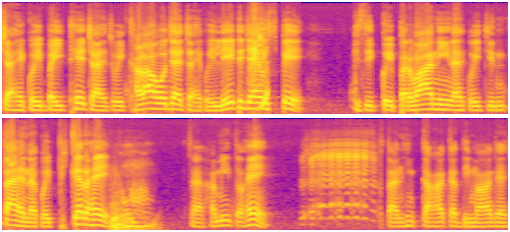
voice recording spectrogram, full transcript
चाहे कोई बैठे चाहे कोई खड़ा हो जाए चाहे कोई लेट जाए उस पे। किसी को कोई परवाह नहीं ना कोई चिंता है ना कोई फ़िक्र है। सब हम ही तो हैं। पता नहीं कहाँ का दिमाग है।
